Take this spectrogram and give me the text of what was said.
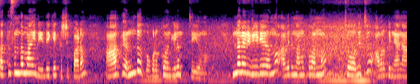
സത്യസന്ധമായ രീതിക്ക് കൃഷിപ്പാടം ആർക്ക് എന്ത് കൊടുക്കുമെങ്കിലും ചെയ്യുന്നുള്ളൂ. ഇന്നലെ ഒരു വീഡിയോ തന്നു അവർ നമുക്ക് വന്ന് ചോദിച്ചു. അവർക്ക് ഞാൻ ആ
